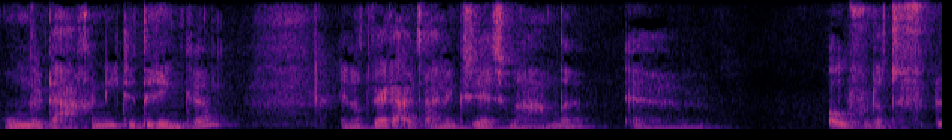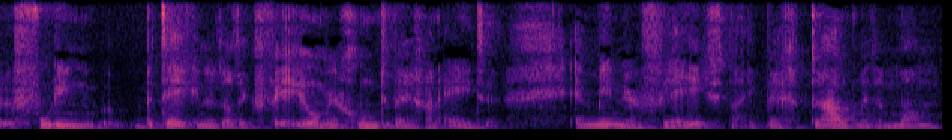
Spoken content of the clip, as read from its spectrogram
100 dagen niet te drinken. En dat werden uiteindelijk zes maanden. Over dat voeding betekende dat ik veel meer groente ben gaan eten en minder vlees. Nou, ik ben getrouwd met een man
